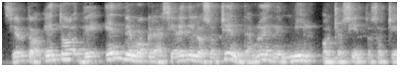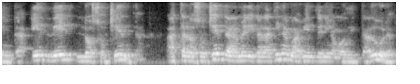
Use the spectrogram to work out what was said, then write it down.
¿Cierto? Esto de en democracia es de los 80, no es de 1880, es de los 80. Hasta los 80 en América Latina más bien teníamos dictadura.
